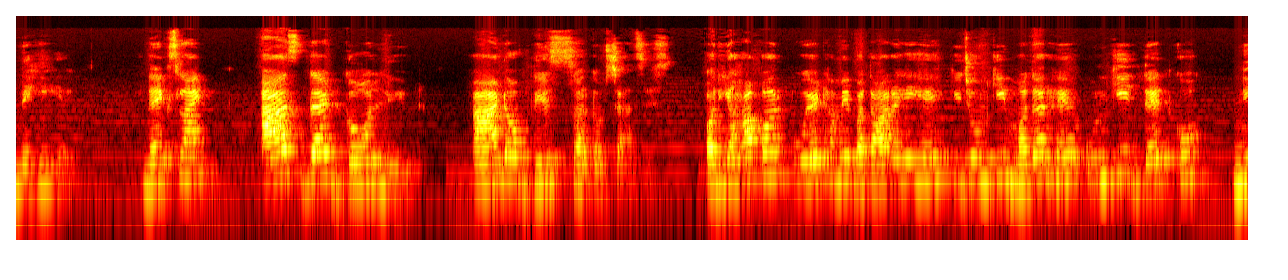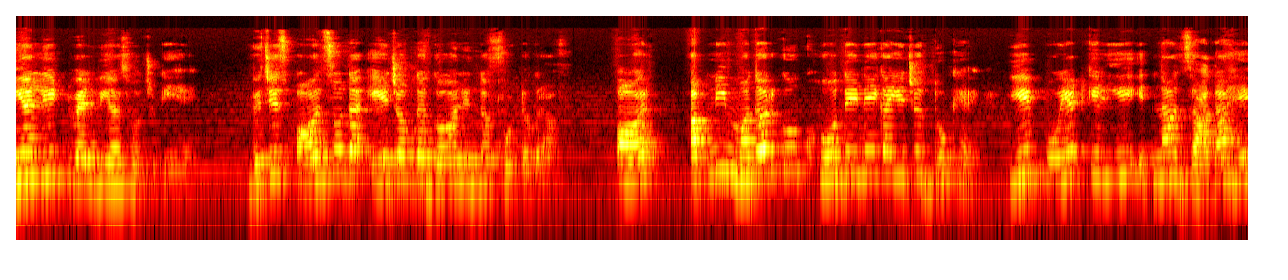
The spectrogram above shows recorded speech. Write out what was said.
नहीं है। Next line as that girl lived and of this circumstances और यहाँ पर पोएट हमें बता रहे हैं कि जो उनकी मदर है, उनकी डेथ को नियरली ट्वेल्व ईयर्स हो चुकी है which is also the age of the girl in the photograph और अपनी मदर को खो देने का ये जो दुख है, ये पोएट के लिए इतना ज़्यादा है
